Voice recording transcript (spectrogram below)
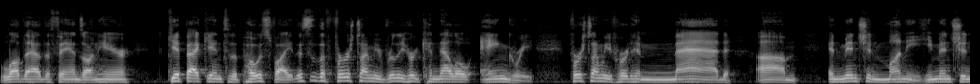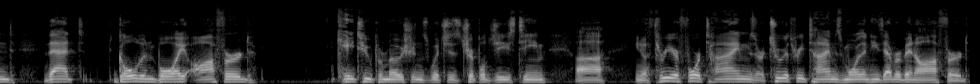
Love to have the fans on here. Get back into the post fight. This is the first time we've really heard Canelo angry. First time we've heard him mad um, and mention money. He mentioned that Golden Boy offered K2 Promotions, which is Triple G's team, uh, you know, three or four times or two or three times more than he's ever been offered.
